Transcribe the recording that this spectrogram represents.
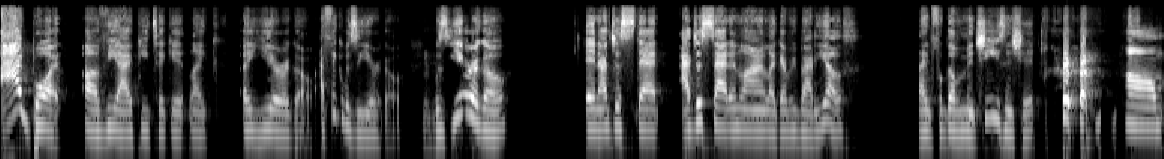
I bought a VIP ticket like a year ago. I think it was a year ago. It was a year ago, and I just sat. I just sat in line like everybody else, like for government cheese and shit. um,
